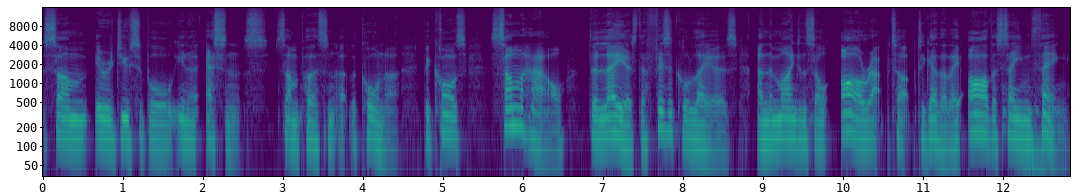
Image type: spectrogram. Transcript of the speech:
some irreducible, you know, essence, some person at the corner, because somehow the layers, the physical layers, and the mind and soul are wrapped up together. They are the same thing.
